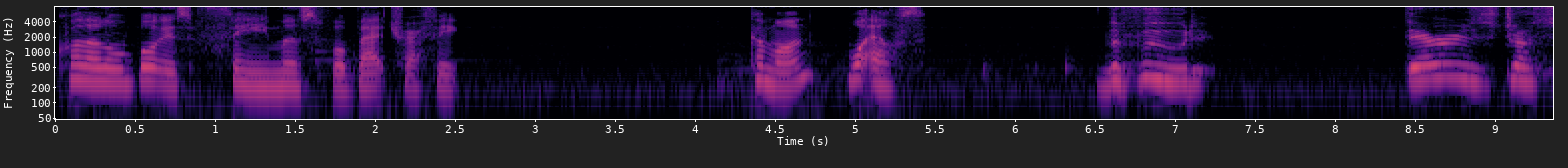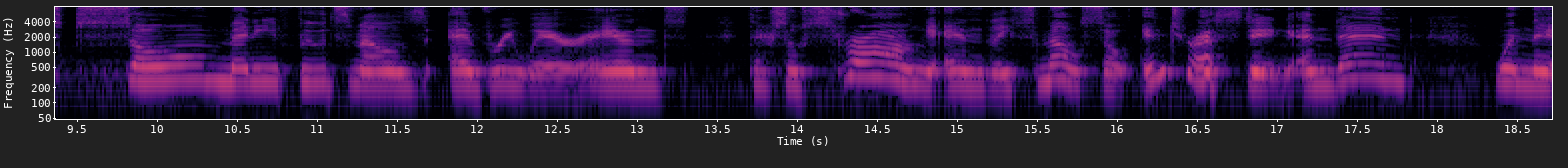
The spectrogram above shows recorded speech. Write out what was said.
Kuala Lumpur is famous for bad traffic. Come on, what else? The food. There's just so many food smells everywhere, and they're so strong and they smell so interesting. And then when they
